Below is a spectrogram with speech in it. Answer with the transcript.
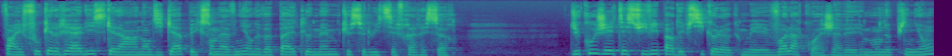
Enfin, il faut qu'elle réalise qu'elle a un handicap et que son avenir ne va pas être le même que celui de ses frères et sœurs. Du coup, j'ai été suivie par des psychologues, mais voilà quoi, j'avais mon opinion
